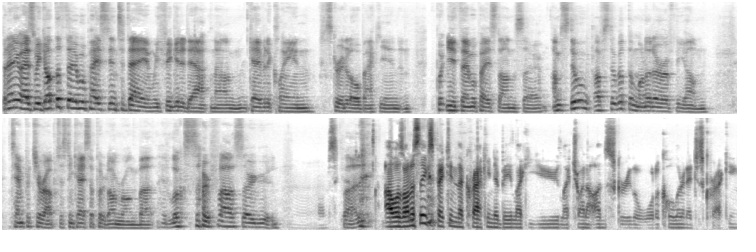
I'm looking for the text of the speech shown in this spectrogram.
but anyways, we got the thermal paste in today, and we figured it out, and um, gave it a clean, screwed it all back in, and put new thermal paste on. So I'm still, I've still got the monitor of the um temperature up, just in case I put it on wrong. But it looks so far so good. But I was honestly expecting the cracking to be like you, like trying to unscrew the water cooler and it just cracking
